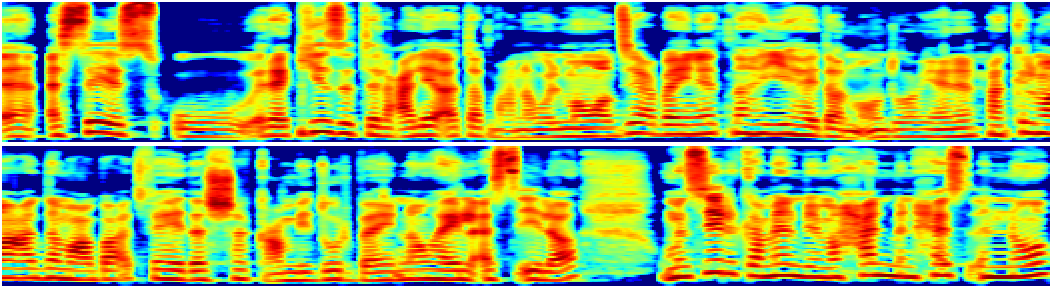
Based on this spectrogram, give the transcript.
أساس وركيزة العلاقة تبعنا والمواضيع بيناتنا هي هيدا الموضوع. يعني نحن كل ما قعدنا مع بعض في هيدا الشك عم بيدور بيننا وهي الأسئلة. وبنصير كمان بمحل بنحس إنه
